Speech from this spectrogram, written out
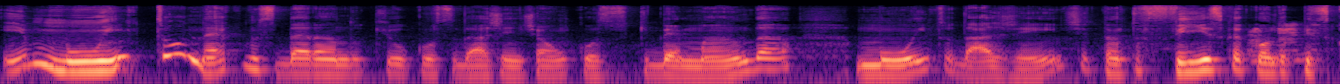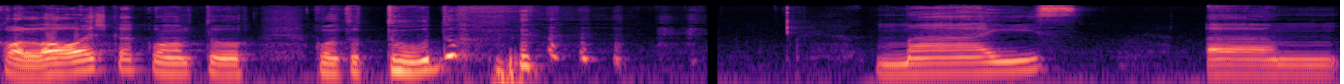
E, e muito, né? Considerando que o curso da gente é um curso que demanda muito da gente, tanto física quanto psicológica, quanto, quanto tudo. Mas um,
